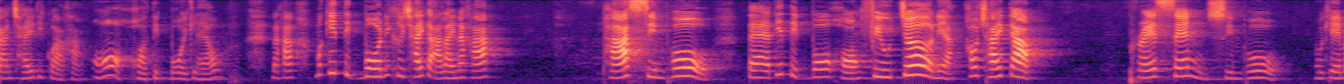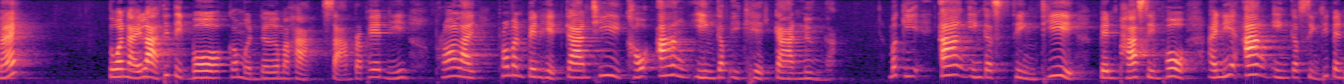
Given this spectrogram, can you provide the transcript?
การใช้ดีกว่าค่ะอ๋อขอติดโบอีกแล้วนะคะ เมื่อกี้ติดโบนี่คือใช้กับอะไรนะคะ past simple แต่ที่ติดโบของ future เนี่ยเขาใช้กับ present simple โอเคไหม ตัวไหนล่ะที่ติดโบก็เหมือนเดิมอะค่ะสามประเภทนี้ เพราะอะไร เพราะมันเป็นเหตุการณ์ที่เขาอ้างอิงกับอีกเหตุการณ์หนึ่งอะ เมื่อกี้อ้างอิงกับสิ่งที่เป็น past simple อันนี้อ้างอิงกับสิ่งที่เป็น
